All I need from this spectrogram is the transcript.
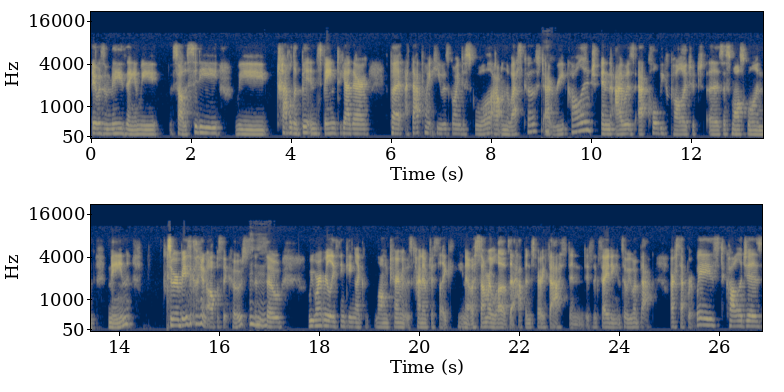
it was amazing. And we saw the city, we traveled a bit in Spain together. But at that point, he was going to school out on the West Coast at Reed College, and I was at Colby College, which is a small school in Maine. So we were basically on opposite coasts. Mm-hmm. And so we weren't really thinking like long term. It was kind of just like, you know, a summer love that happens very fast and is exciting. And so we went back our separate ways to colleges.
